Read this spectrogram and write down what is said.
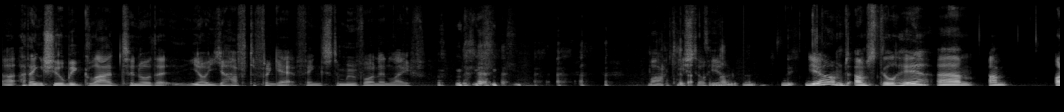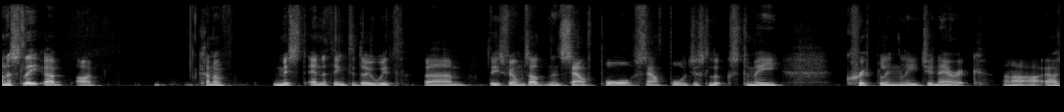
I think she'll be glad to know that you know you have to forget things to move on in life. Mark, you still here? Yeah, I'm I'm still here. Um, I'm honestly, uh, I've kind of missed anything to do with um, these films other than Southpaw. Southpaw just looks to me cripplingly generic, and I,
